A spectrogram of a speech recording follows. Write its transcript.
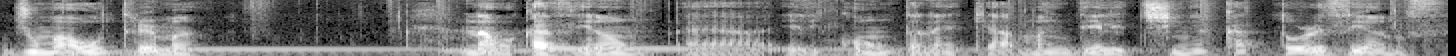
de uma outra irmã. Na ocasião, é, ele conta né, que a mãe dele tinha 14 anos.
